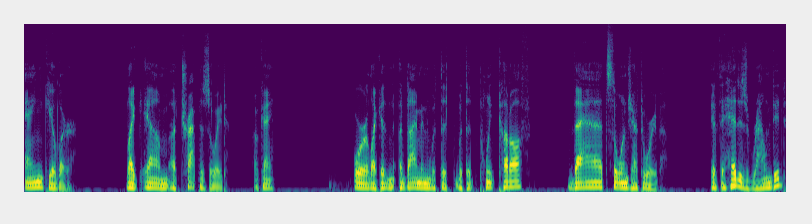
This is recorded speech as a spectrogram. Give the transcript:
angular, like um a trapezoid, okay, or like a, a diamond with the with the point cut off, that's the ones you have to worry about. If the head is rounded,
